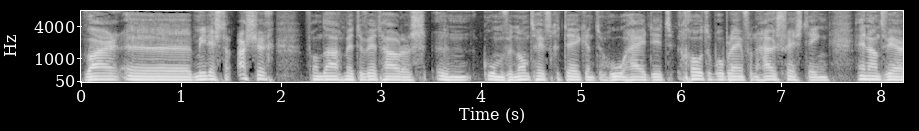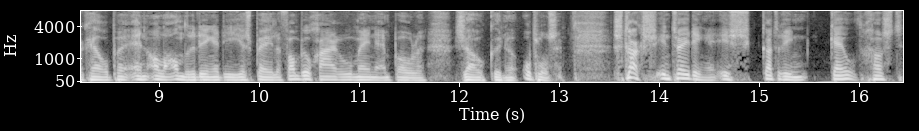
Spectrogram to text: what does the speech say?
waar uh, minister Ascher vandaag met de wethouders een convenant heeft getekend... hoe hij dit grote probleem van huisvesting en aan het werk helpen... en alle andere dingen die hier spelen van Bulgaren, Roemenen en Polen zou kunnen oplossen. Straks in twee dingen is Katrien Keil, gast.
